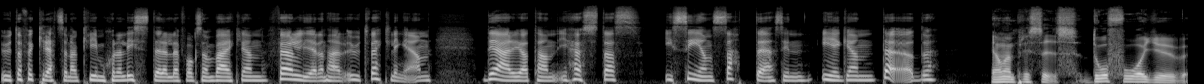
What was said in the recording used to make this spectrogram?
utanför kretsen av krimjournalister eller folk som verkligen följer den här utvecklingen, det är ju att han i höstas iscensatte sin egen död. Ja men precis. Då får ju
